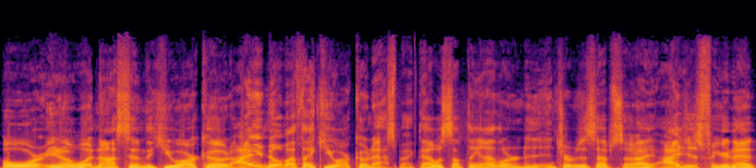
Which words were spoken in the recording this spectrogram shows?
or you know whatnot send the qr code. I didn't know about that qr code aspect. That was something i learned in terms of this episode. I, I just figured that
